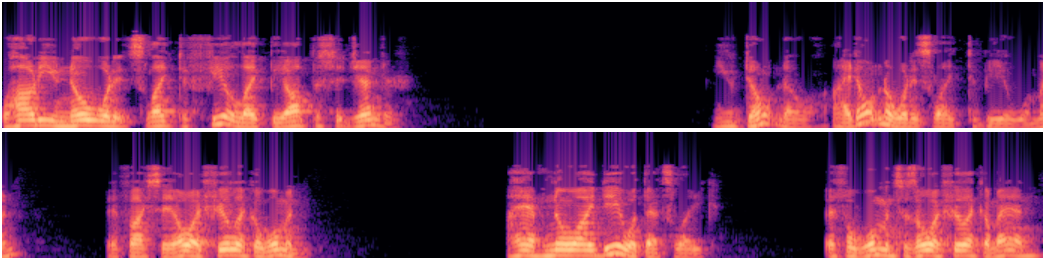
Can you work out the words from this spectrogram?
Well, how do you know what it's like to feel like the opposite gender? You don't know. I don't know what it's like to be a woman. If I say, oh, I feel like a woman, I have no idea what that's like. If a woman says, oh, I feel like a man,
